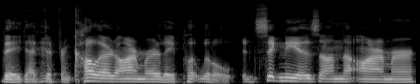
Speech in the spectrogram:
they have Mm-hmm. different colored armor. They put little insignias on the armor.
